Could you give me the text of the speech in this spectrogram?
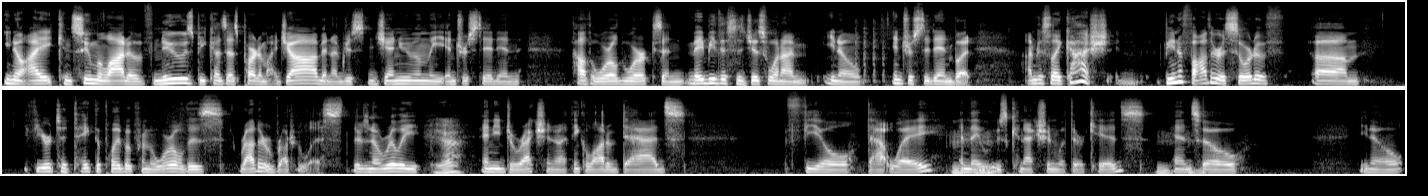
you know i consume a lot of news because that's part of my job and i'm just genuinely interested in how the world works and maybe this is just what i'm you know interested in but i'm just like gosh being a father is sort of um, if you're to take the playbook from the world is rather rudderless. There's no really yeah. any direction. And I think a lot of dads feel that way and they lose connection with their kids. And so, you know,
